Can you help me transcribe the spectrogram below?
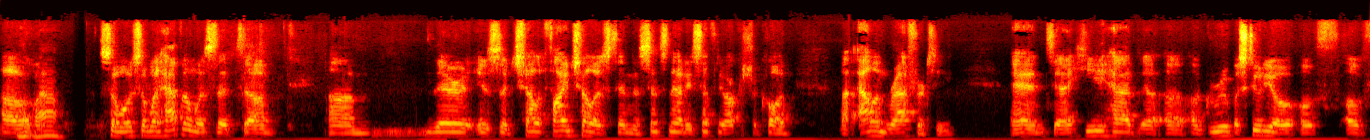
Uh, oh, wow so so what happened was that um, um, there is a cello, fine cellist in the Cincinnati Symphony Orchestra called uh, Alan Rafferty, and uh, he had a, a, group, a studio of of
